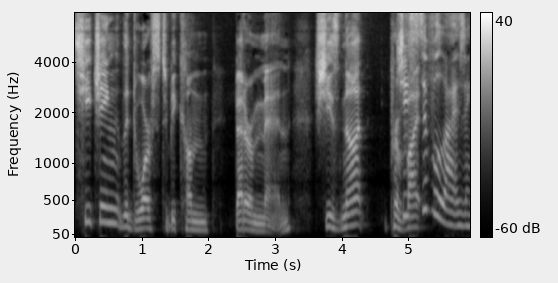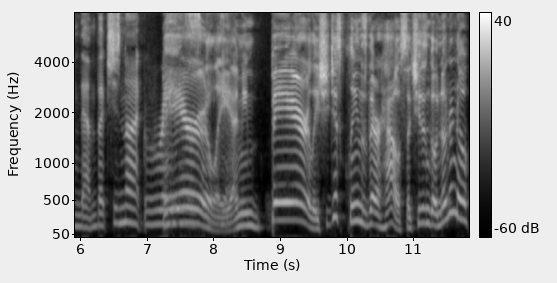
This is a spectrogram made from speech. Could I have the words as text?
teaching the dwarfs to become better men. She's not provide she's civilizing them, but she's not raising. barely. I mean, barely. She just cleans their house. Like she doesn't go. No, no, no.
